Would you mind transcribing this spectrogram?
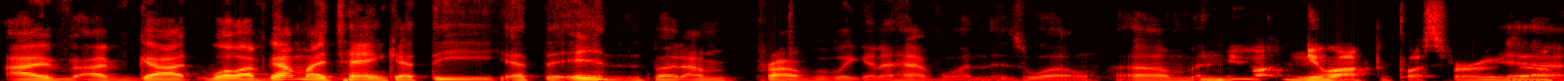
I've I've got well I've got my tank at the at the inn, but I'm probably gonna have one as well. Um New, new octopus for Uzo. yeah.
